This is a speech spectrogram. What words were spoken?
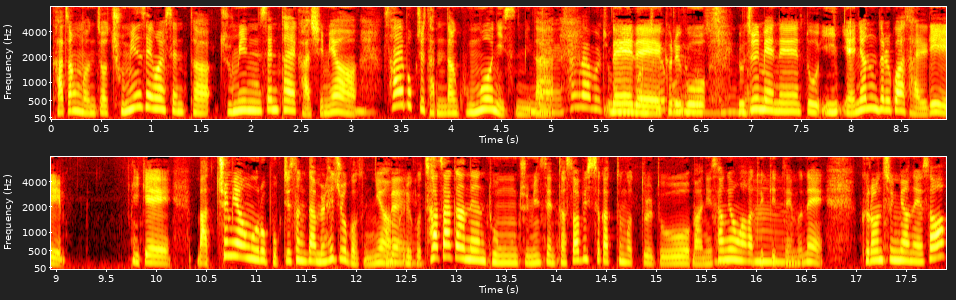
가장 먼저 주민생활센터 주민센터에 가시면 사회복지 담당 공무원이 있습니다. 네, 상담을 좀 네, 네. 그리고 요즘에는 또 예년들과 달리 이게 맞춤형으로 복지 상담을 해주거든요. 네. 그리고 찾아가는 동주민센터 서비스 같은 것들도 많이 상용화가 됐기 음. 때문에 그런 측면에서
